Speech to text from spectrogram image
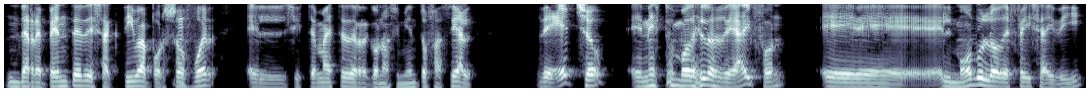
de repente desactiva por software el sistema este de reconocimiento facial. De hecho, en estos modelos de iPhone, eh, el módulo de Face ID,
